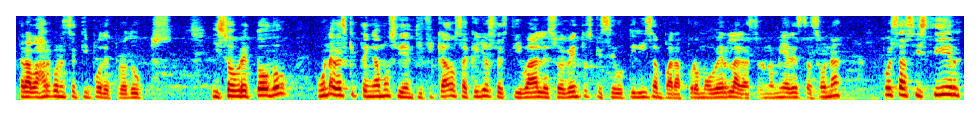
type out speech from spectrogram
trabajar con este tipo de productos. Y sobre todo, una vez que tengamos identificados aquellos festivales o eventos que se utilizan para promover la gastronomía de esta zona, pues asistir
